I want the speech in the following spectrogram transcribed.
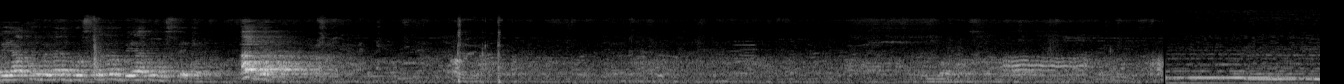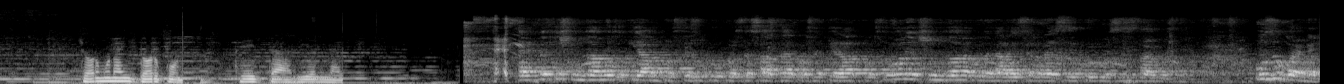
বেয়াকুব এখানে বসতে গেল বেয়াকুব বসতে আচ্ছা চরমনাই দর্পণ ফেজ দ্য রিয়েল লাইফ এক ব্যক্তি সুন্দর মতো কিয়াম করছে রুকু করছে সাজদা করছে কেরাত করছে অনেক সুন্দর দাঁড়াইছে দাঁড়াইছে রুকু করছে সিজদা করছে। উজু করে নেই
